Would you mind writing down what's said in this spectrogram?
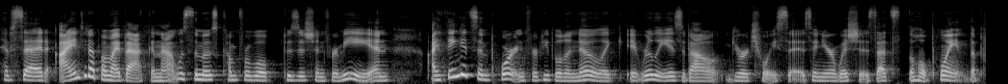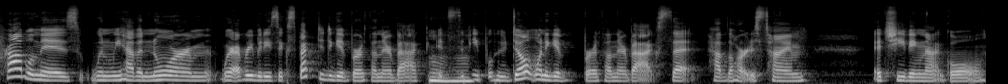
have said I ended up on my back and that was the most comfortable position for me and I think it's important for people to know like it really is about your choices and your wishes. That's the whole point. The problem is when we have a norm where everybody's expected to give birth on their back, mm-hmm. it's the mm-hmm. people who don't want to give birth on their backs that have the hardest time achieving that goal.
